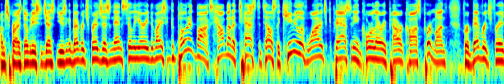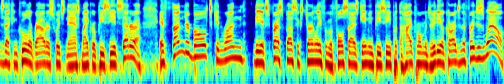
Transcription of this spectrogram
I'm surprised nobody suggested using a beverage fridge as an ancillary device and component box. How about a test to tell us the cumulative wattage capacity and corollary power cost per month for a beverage fridge that can cool a router, switch, NAS, micro PC, etc. If Thunderbolt can run the Express bus externally from a full-size gaming PC, put the high-performance video cards in the fridge as well.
